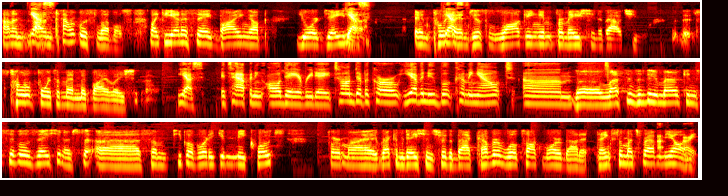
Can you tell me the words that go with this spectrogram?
on, yes. on countless levels like the nsa buying up your data yes. and put yes. and just logging information about you it's total Fourth Amendment violation. Yes, it's happening all day, every day. Tom Del Beccaro, you have a new book coming out. Um, the Lessons of the American Civilization. Uh, some people have already given me quotes for my recommendations for the back cover. We'll talk more about it. Thanks so much for having me on. All right.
